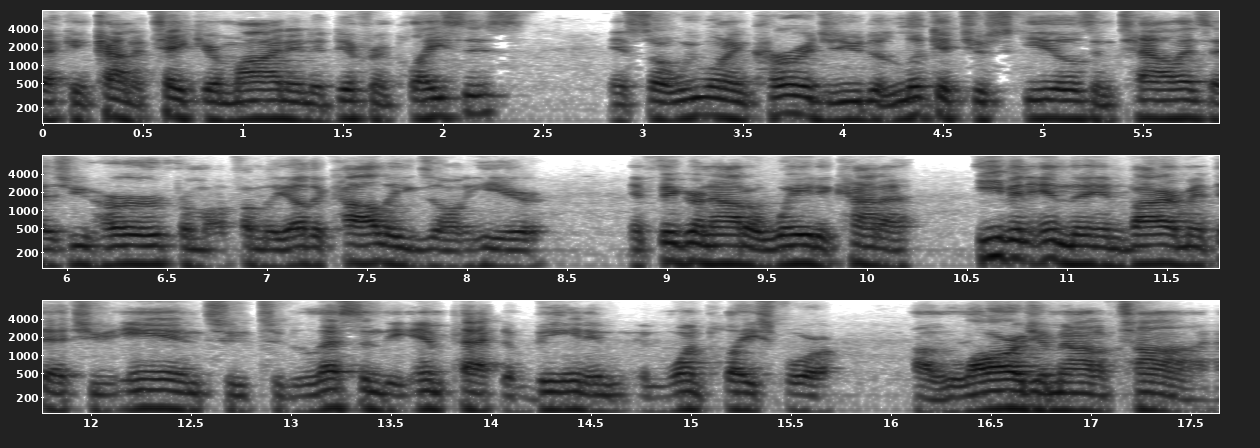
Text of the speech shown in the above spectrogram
that can kind of take your mind into different places. And so we want to encourage you to look at your skills and talents, as you heard from, from the other colleagues on here, and figuring out a way to kind of, even in the environment that you're in, to, to lessen the impact of being in, in one place for a large amount of time.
